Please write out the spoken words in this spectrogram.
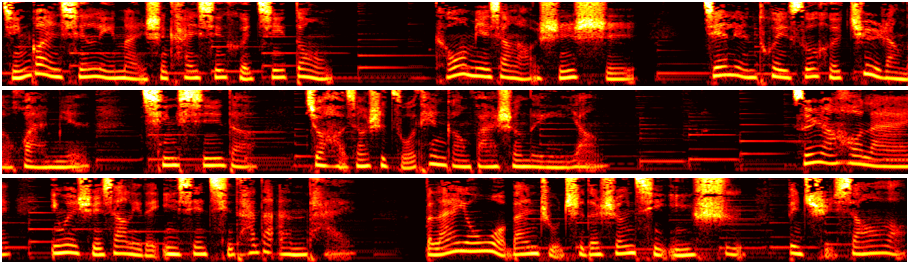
尽管心里满是开心和激动，可我面向老师时，接连退缩和惧让的画面，清晰的就好像是昨天刚发生的一样。虽然后来因为学校里的一些其他的安排。本来由我班主持的升旗仪式被取消了，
